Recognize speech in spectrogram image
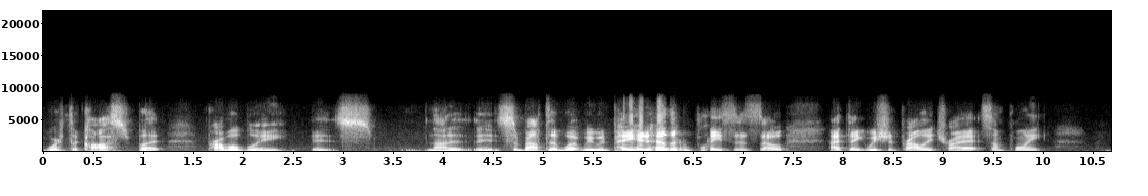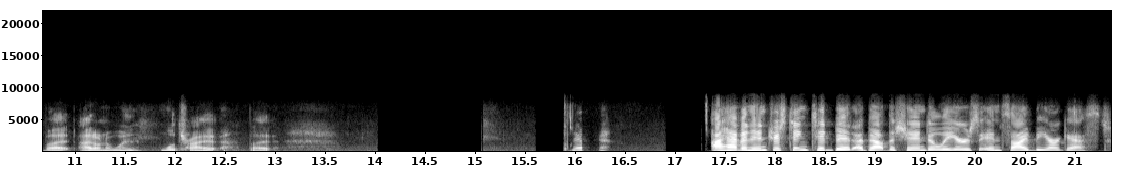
worth the cost. But probably it's not. A, it's about the what we would pay at other places. So I think we should probably try it at some point. But I don't know when we'll try it. But yep. I have an interesting tidbit about the chandeliers inside Be Our Guest.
